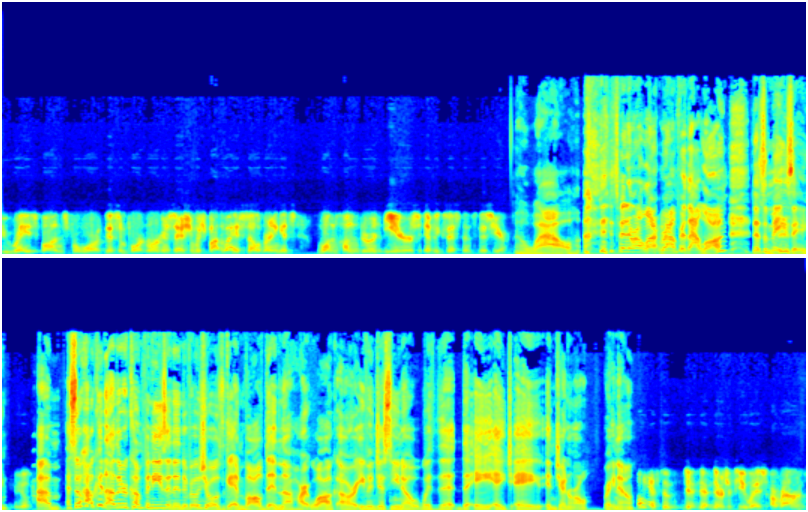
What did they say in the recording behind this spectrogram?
to raise funds for this important organization, which, by the way, is celebrating its 100 years of existence this year. Oh, wow. it's been around for that long? That's amazing. yeah. um, so, how can other companies and individuals get involved in the Heart Walk or even just, you know, with the, the AHA in general right now? Oh, yes. So, there's a few ways. Around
